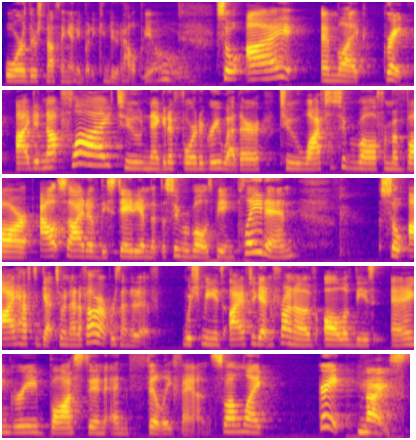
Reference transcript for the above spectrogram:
or there's nothing anybody can do to help you." Oh. So I am like, great. I did not fly to negative four degree weather to watch the Super Bowl from a bar outside of the stadium that the Super Bowl is being played in. So I have to get to an NFL representative, which means I have to get in front of all of these angry Boston and Philly fans. So I'm like, great. Nice.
